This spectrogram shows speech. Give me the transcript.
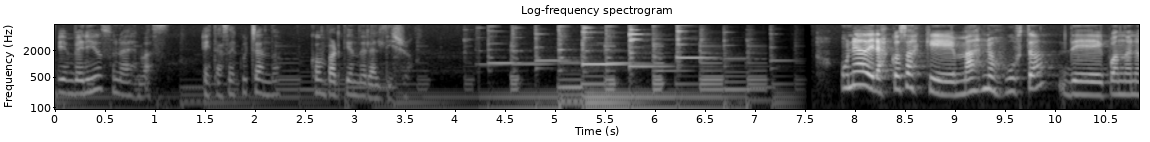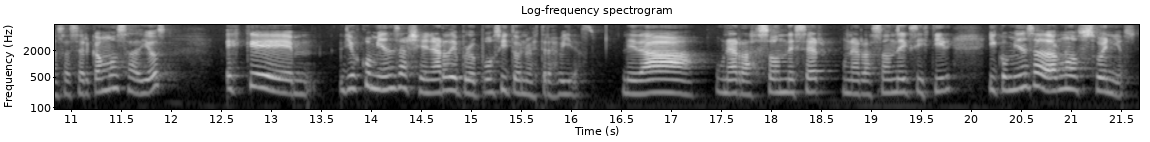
Bienvenidos una vez más. Estás escuchando Compartiendo el Altillo. Una de las cosas que más nos gusta de cuando nos acercamos a Dios es que Dios comienza a llenar de propósito nuestras vidas. Le da una razón de ser, una razón de existir y comienza a darnos sueños.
